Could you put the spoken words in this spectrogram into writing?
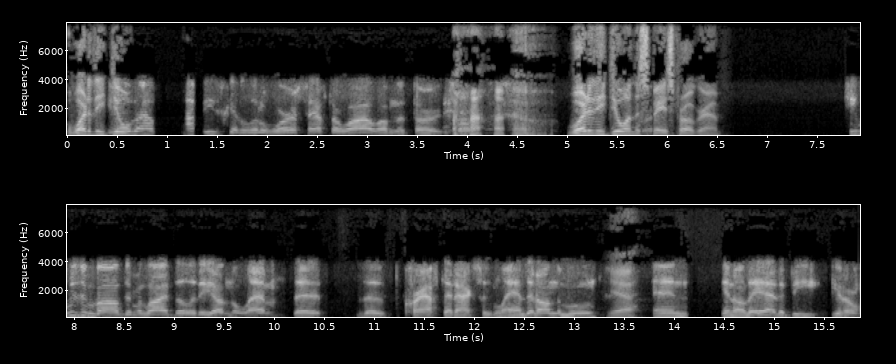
What did he You do? know how hobbies get a little worse after a while? I'm the third. So. what did he do on the space program? he was involved in reliability on the LEM, the the craft that actually landed on the moon, Yeah. and you know they had to be, you know,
